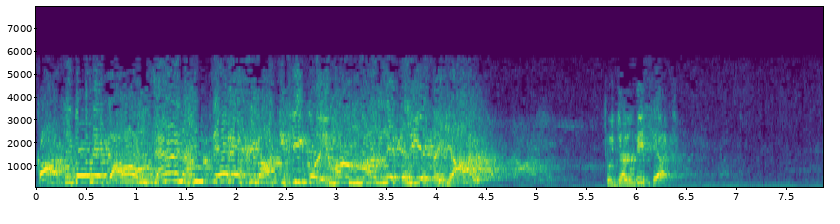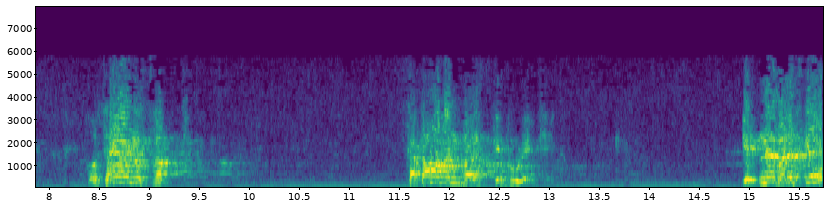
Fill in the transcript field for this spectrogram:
کاشدوں نے کہا، حسین، ہم تیرے سوا کسی کو امام ماننے کے لیے تیار۔ تو جلدی سے آ جا۔ حسین اس وقت ستاون برس کے بوڑھے تھے۔ کتنے برس کے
